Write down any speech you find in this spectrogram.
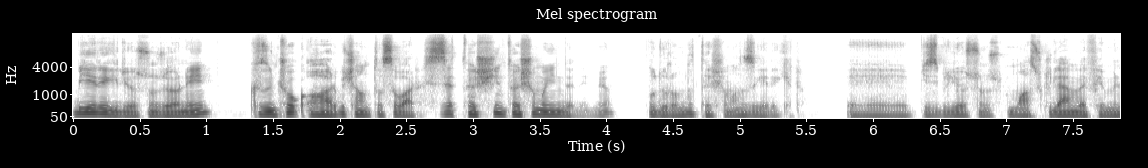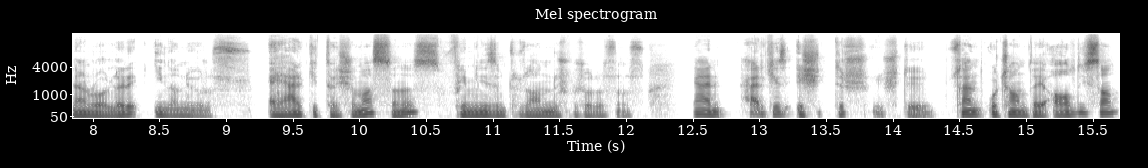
bir yere gidiyorsunuz örneğin. Kızın çok ağır bir çantası var. Size taşıyın taşımayın da demiyor. Bu durumda taşımanız gerekir. Ee, biz biliyorsunuz maskülen ve feminen rollere inanıyoruz. Eğer ki taşımazsanız feminizm tuzağına düşmüş olursunuz. Yani herkes eşittir. İşte sen o çantayı aldıysan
